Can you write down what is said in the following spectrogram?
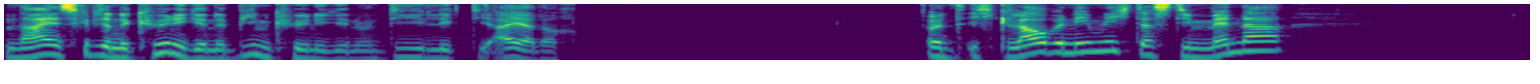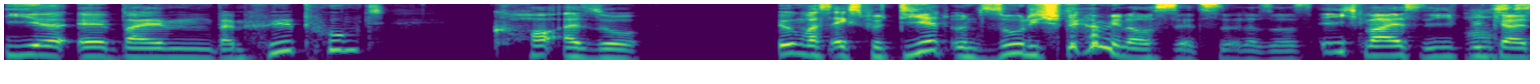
nein, es gibt ja eine Königin, eine Bienenkönigin und die legt die Eier doch. Und ich glaube nämlich, dass die Männer ihr äh, beim, beim Höhepunkt, also irgendwas explodiert und so die Spermien aussetzen oder sowas. Ich weiß nicht, ich bin kein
